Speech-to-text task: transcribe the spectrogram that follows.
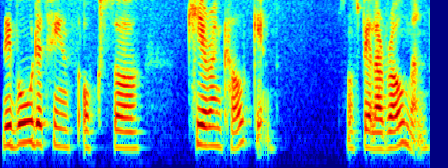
Vid bordet finns också Kieran Culkin som spelar Roman.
